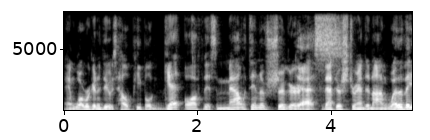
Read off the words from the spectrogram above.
and what we're going to do is help people get off this mountain of sugar Yes. that they're stranded on, whether they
